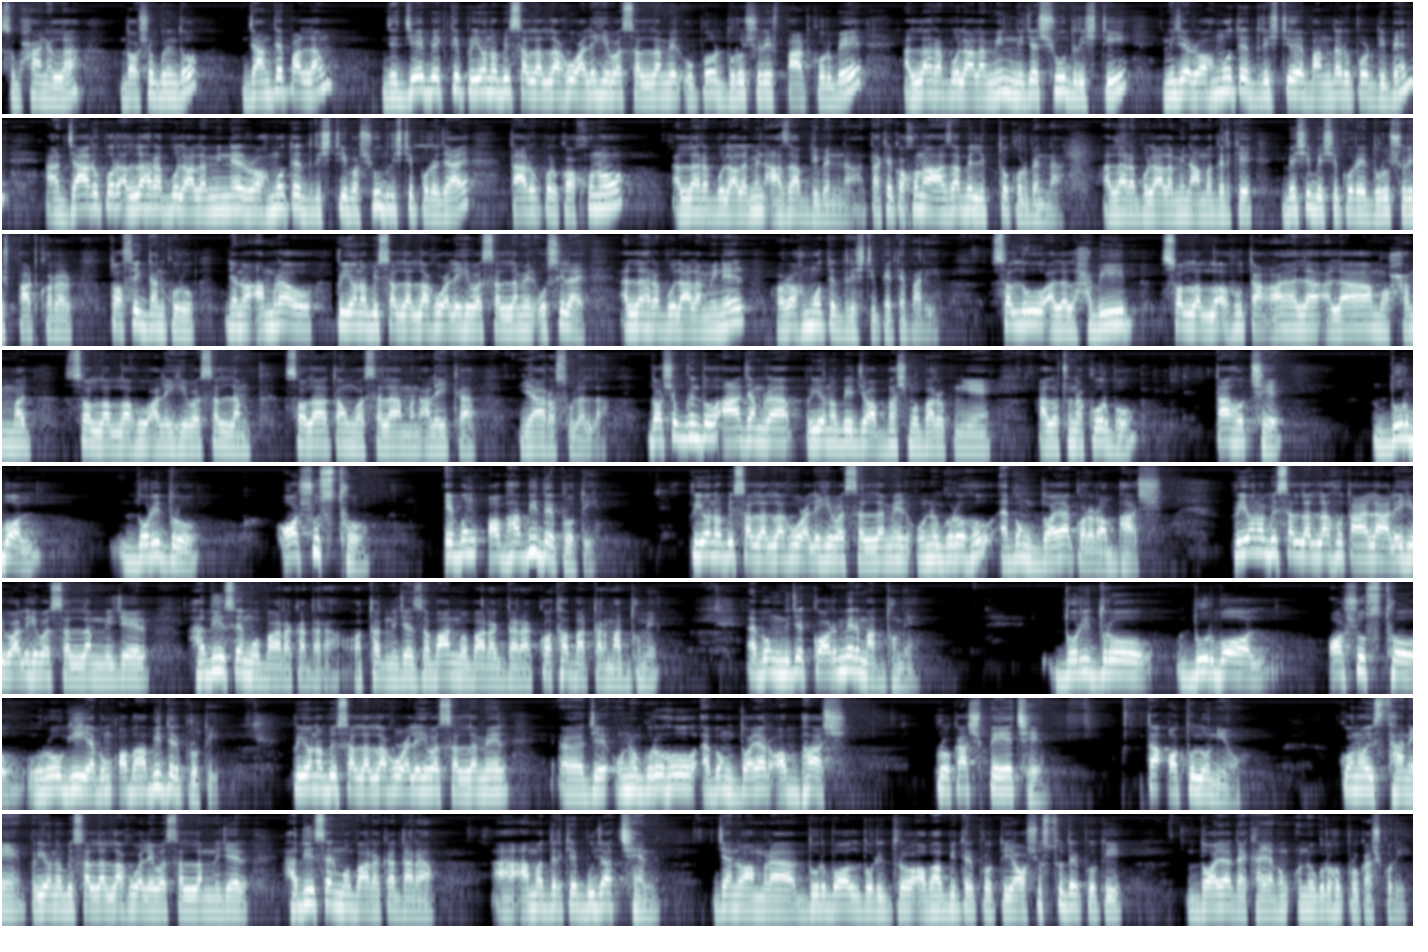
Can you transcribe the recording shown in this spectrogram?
সুবহান আল্লাহ দর্শকবৃন্দ, জানতে পারলাম যে যে ব্যক্তি প্রিয় নবী সাল্লাল্লাহু আলহি ওয়াসাল্লামের উপর দুরু শরীফ পাঠ করবে, আল্লাহ রাবুল আলমিন নিজের সুদৃষ্টি, নিজের রহমতের দৃষ্টি ওই বান্দার উপর দিবেন। আর যার উপর আল্লাহ রাব্বুল আলমিনের রহমতের দৃষ্টি বা সুদৃষ্টি পড়ে যায় তার উপর কখনো আল্লাহ রাব্বুল আলমিন আজাব দিবেন না। তাকে কখনো আজাবে লিপ্ত করবেন না। আল্লাহ রাব্বুল আলমিন আমাদেরকে বেশি বেশি করে দুরু শরীফ পাঠ করার তফিক দান করুক। যেন আমরাও প্রিয় নবী সাল্লাল্লাহু আলহি ওয়াসাল্লামের ওসিলায় আল্লাহ রাব্বুল আলমিনের রহমতের দৃষ্টি পেতে পারি। সাল্লু আলাল হাবিব সাল্লাল্লাহু তাআলা আলা মোহাম্মদ সাল্লাল্লাহু আলাইহি ওয়াসাল্লাম। সালাতাম ওয়াসালামান আলাইকা ইয়া রসুলাল্লাহ। দর্শকবৃন্দ, আজ আমরা প্রিয় নবীর যে অভ্যাস মোবারক নিয়ে আলোচনা করব, তা হচ্ছে দুর্বল, দরিদ্র, অসুস্থ এবং অভাবীদের প্রতি। প্রিয় নবী সাল্লাল্লাহু আলহি ওয়াসাল্লামের অনুগ্রহ এবং দয়া করার অভ্যাস। প্রিয় নবী সাল্লাল্লাহু তাআলা আলহি আলহি ওয়াসাল্লাম নিজের হাদিসে মোবারকা দ্বারা, অর্থাৎ নিজের জবান মোবারক দ্বারা কথাবার্তার মাধ্যমে এবং নিজের কর্মের মাধ্যমে। দরিদ্র, দুর্বল, অসুস্থ, রোগী এবং অভাবীদের প্রতি প্রিয় নবী সাল্লাল্লাহু আলহি ওয়াসাল্লামের যে অনুগ্রহ এবং দয়ার অভ্যাস প্রকাশ পেয়েছে তা অতুলনীয়। কোনো স্থানে প্রিয় নবী সাল্লাল্লাহু আলি ওয়াসাল্লাম নিজের হাদিসের মোবারকা দ্বারা আমাদেরকে বুঝাচ্ছেন যেন আমরা দুর্বল, দরিদ্র, অভাবীদের প্রতি, অসুস্থদের প্রতি দয়া দেখাই এবং অনুগ্রহ প্রকাশ করি।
